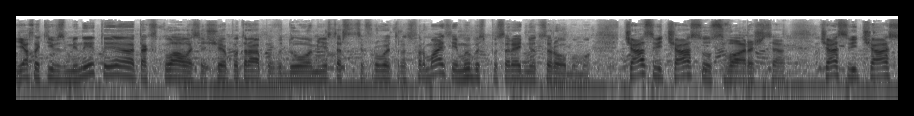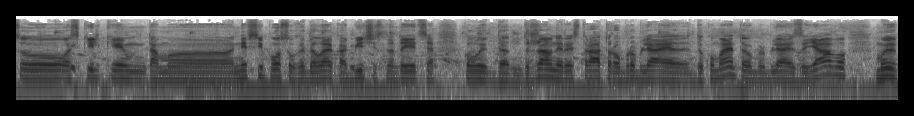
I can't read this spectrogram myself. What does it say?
я хотів змінити. Так склалося, що я потрапив до міністерства цифрової трансформації. Ми безпосередньо це робимо. Час від часу сваришся, час від часу, оскільки там не всі послуги далеко, а більшість надається, коли державний реєстратор обробляє документи, обробляє заяву. Ми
